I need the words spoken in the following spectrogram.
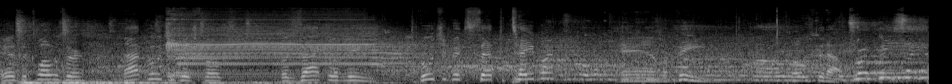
There's the closer. Not Vucevic, folks, but Zach LaVine. Vucevic set the table, and Levine closed it out.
